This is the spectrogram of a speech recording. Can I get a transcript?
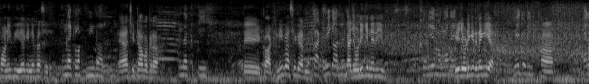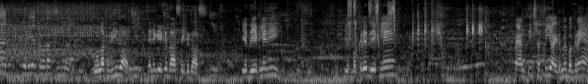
पानी पी रहा किन्ने पैसे? एक लाख बीस हज़ार। चिट्टा बकरा। ਤੇ ਘੱਟ ਨਹੀਂ ਪੈਸੇ ਕਰਨੇ ਘੱਟ ਵੀ ਕਰ ਲੈਣੇ ਆ ਜੋੜੀ ਕਿੰਨੇ ਦੀ ਜੋੜੀ ਦੇ ਮੰਗਾ ਦੇ ਇਹ ਜੋੜੀ ਕਿੰਨੇ ਕੀ ਆ ਇਹ ਜੋੜੀ ਹਾਂ ਇਹਨਾਂ ਜੋੜੀ ਦਾ 2 ਲੱਖ 20 ਹਜ਼ਾਰ ਰੁਪਏ दो लाख बीस हज़ार यानी कि एक दस एक दस ये देख लें जी ये बकरे देख लें पैंतीस छत्तीस हाइट में बकरे हैं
